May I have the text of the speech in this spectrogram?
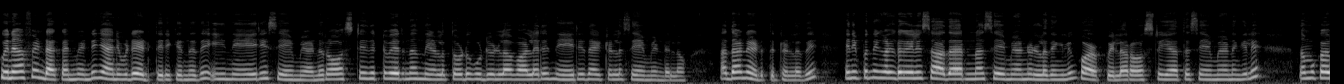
കുനാഫ ഉണ്ടാക്കാൻ വേണ്ടി ഞാനിവിടെ എടുത്തിരിക്കുന്നത് ഈ നേരിയ സേമിയാണ്. റോസ്റ്റ് ചെയ്തിട്ട് വരുന്ന നീളത്തോടു കൂടിയുള്ള വളരെ നേരിയതായിട്ടുള്ള സേമിയ ഉണ്ടല്ലോ അതാണ് എടുത്തിട്ടുള്ളത്. ഇനിയിപ്പോൾ നിങ്ങളുടെ കയ്യിൽ സാധാരണ സേമിയാണ് ഉള്ളതെങ്കിലും കുഴപ്പമില്ല. റോസ്റ്റ് ചെയ്യാത്ത സേമിയാണെങ്കിൽ നമുക്ക് ആ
